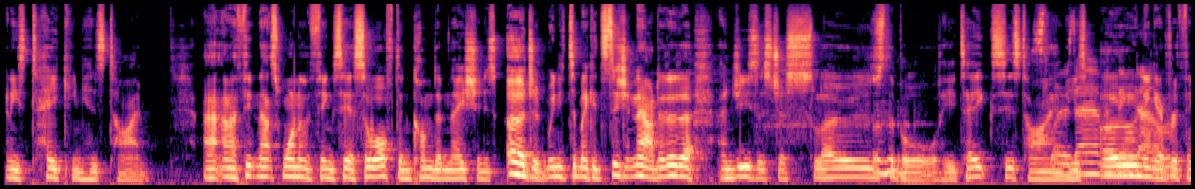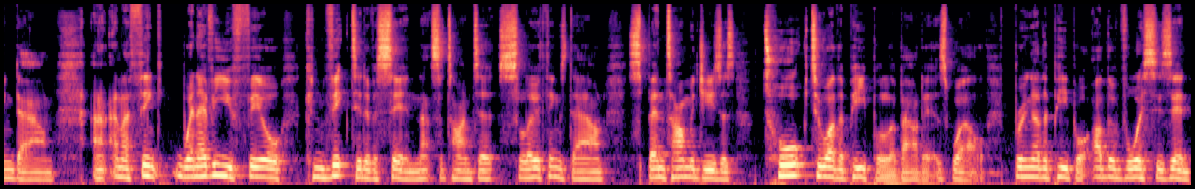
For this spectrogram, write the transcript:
and he's taking his time. Uh, and I think that's one of the things here. So often, condemnation is urgent. We need to make a decision now. Da, da, da. And Jesus just slows the ball. He takes his time. Slows He's everything owning down. everything down. Uh, and I think whenever you feel convicted of a sin, that's the time to slow things down, spend time with Jesus, talk to other people about it as well. Bring other people, other voices in.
